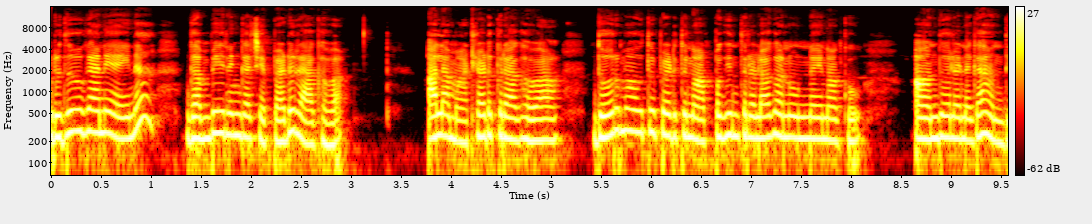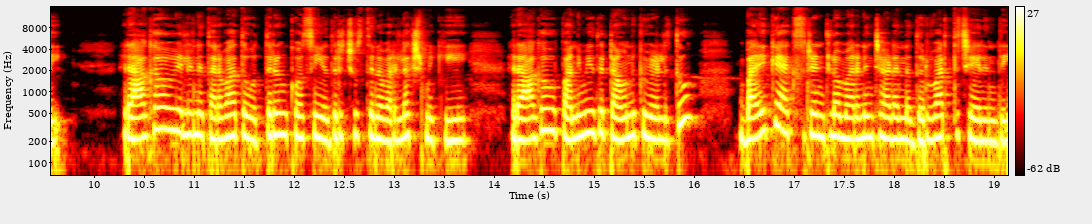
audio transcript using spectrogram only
మృదువుగానే అయినా గంభీరంగా చెప్పాడు రాఘవ. అలా మాట్లాడుకు రాఘవ దూరమవుతూ పెడుతున్న అప్పగింతలలాగాను ఉన్నాయి నాకు ఆందోళనగా అంది. రాఘవ వెళ్ళిన తర్వాత ఉత్తరం కోసం ఎదురుచూస్తున్న వరలక్ష్మికి రాఘవ పని మీద టౌన్కు వెళుతూ బైక్ యాక్సిడెంట్లో మరణించాడన్న దుర్వార్త చేరింది.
